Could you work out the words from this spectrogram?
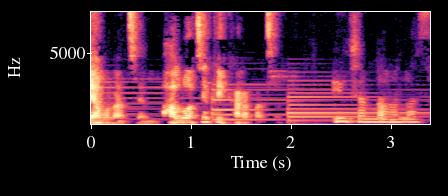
কেমন আছেন? ভালো আছেন কি খারাপ আছেন? ইনশাল্লাহ ভালো আছে।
